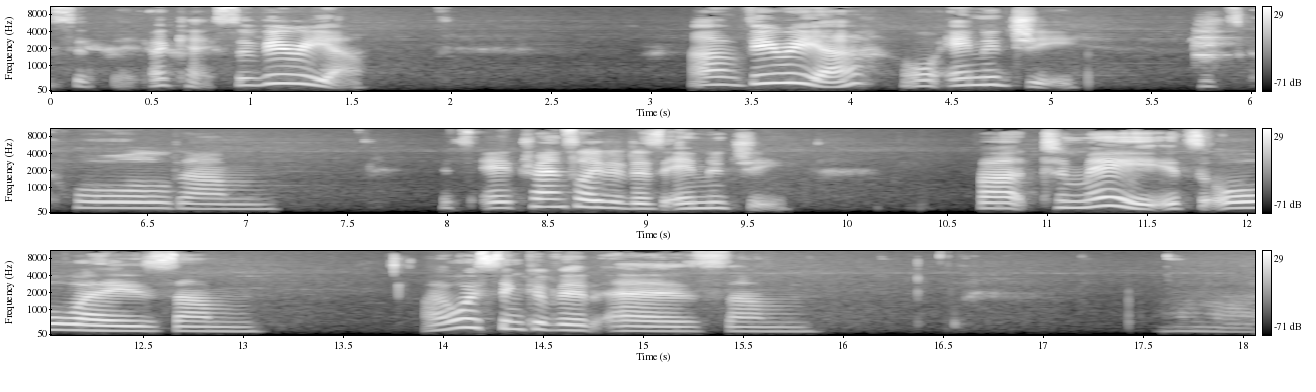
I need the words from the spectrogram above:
sit. Okay, so Virya. Uh, virya, or energy, it's called, um, it's translated as energy. But to me, it's always, um, I always think of it as, um, oh,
